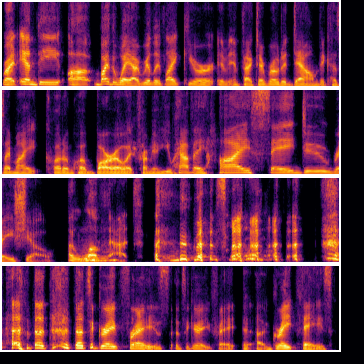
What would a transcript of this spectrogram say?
Right. And the, uh, by the way, I really like your, in fact, I wrote it down because I might quote unquote borrow it from you. You have a high say do ratio. I love mm-hmm. that. Mm-hmm. that's, that, that's a great phrase. That's a great, phrase, a great phase.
